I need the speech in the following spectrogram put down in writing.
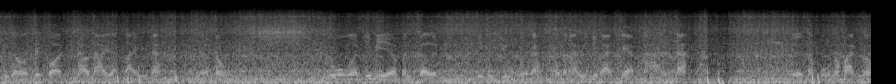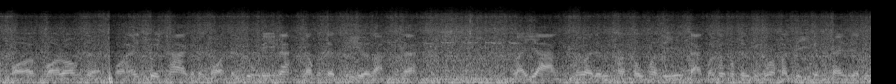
พี่น้องเกษตรกรชาวนาอย่างไรนะเราต้องดูวงเงินที่มีมันเกินที่มีอยู่นะก็ต้องหาวิธีการแก้ปัญหานะเรื่องน้ำมันน้ำมันก็ขอขอร้องเถอะขอให้ช่วยชาติกันไปก่อนในช่วงนี้นะเราก็เต็มที่แล้วล่ะนะ หลายอย่าง ไม่ว่าจะเป็นภาษีภาษีต่างๆก็ต้องคำนึงถึงว่าภาษีจะไม่ใช่จะดู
